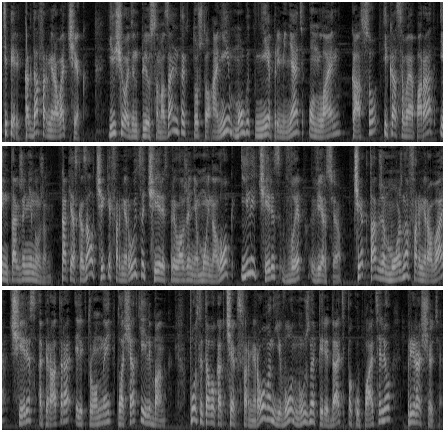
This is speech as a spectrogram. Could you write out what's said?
Теперь, когда формировать чек? Еще один плюс самозанятых – то, что они могут не применять онлайн кассу и кассовый аппарат им также не нужен. Как я сказал, чеки формируются через приложение «Мой налог» или через веб-версию. Чек также можно формировать через оператора электронной площадки или банк. После того, как чек сформирован, его нужно передать покупателю при расчете.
